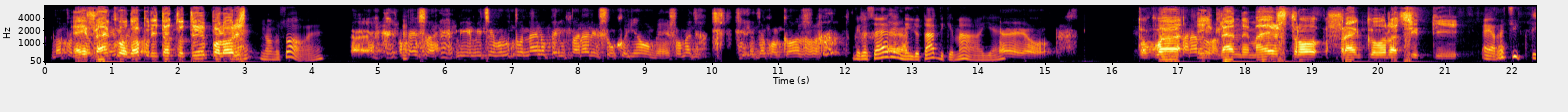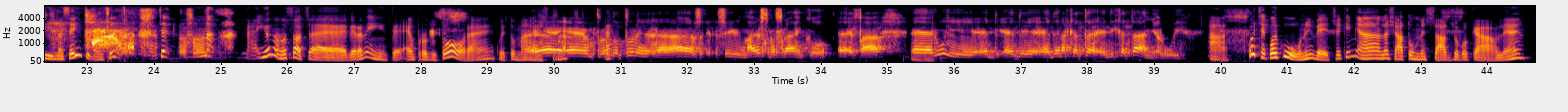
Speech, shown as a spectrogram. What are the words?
Eh, dopo di Franco, dopo di tanto tempo Loris... Eh, non lo so, eh. Eh, pensa, mi, mi ci è voluto un anno per imparare il suo cognome, insomma, già- è già qualcosa. Della serie Eh. meglio tardi che mai, eh. Eh, oh. Ecco qua il grande maestro Franco Raccitti. Eh, Racitti, ma senti, ma, c'è- cioè, ma, ma io non lo so, cioè, veramente, è un produttore, eh, questo maestro. Eh, è un produttore, eh, ah, sì, il maestro Franco, eh, fa, eh, lui è, è de- è della è di Catania, lui. Ah, poi c'è qualcuno invece che mi ha lasciato un messaggio vocale, eh.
